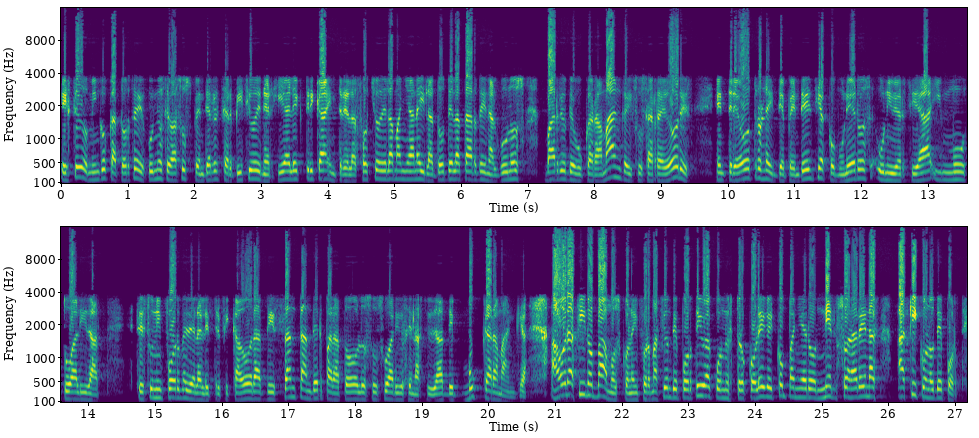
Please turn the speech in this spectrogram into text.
este domingo 14 de junio se va a suspender el servicio de energía eléctrica entre las 8 de la mañana y las 2 de la tarde en algunos barrios de Bucaramanga y sus alrededores, entre otros la Independencia, Comuneros, Universidad y Mutualidad. Este es un informe de la electrificadora de Santander para todos los usuarios en la ciudad de Bucaramanga. Ahora sí nos vamos con la información deportiva con nuestro colega y compañero Nelson Arenas, aquí con los deportes.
